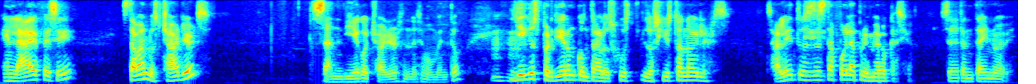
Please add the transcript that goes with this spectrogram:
en la AFC estaban los Chargers, San Diego Chargers en ese momento, y ellos perdieron contra los, los Houston Oilers. ¿Sale? Entonces, esta fue la primera ocasión, 79.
